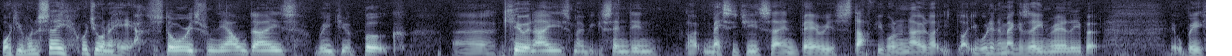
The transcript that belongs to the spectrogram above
what do you want to see? What do you want to hear? Stories from the old days? Read your book? Uh, Q and A's? Maybe you can send in like messages saying various stuff you want to know, like like you would in a magazine, really. But it will be,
